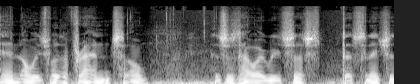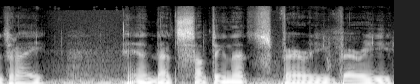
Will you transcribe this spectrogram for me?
and always with a friend. So this is how I reached this destination today, and that's something that's very, very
